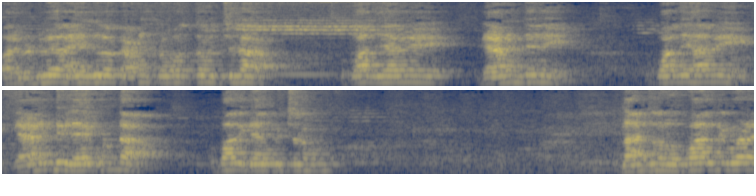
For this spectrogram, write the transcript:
వారి రెండు వేల ఐదులో కాంగ్రెస్ ప్రభుత్వం ఇచ్చిన ఉపాధి హామీ గ్యారంటీని ఉపాధి హామీ గ్యారంటీ లేకుండా ఉపాధి కల్పించడం. దాంట్లో ఉపాధిని కూడా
